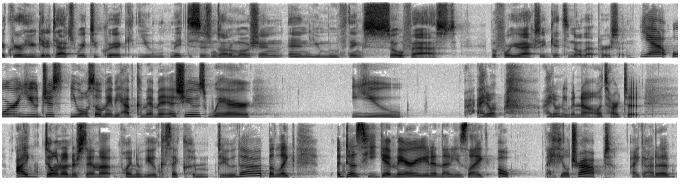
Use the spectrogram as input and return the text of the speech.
uh, clearly you get attached way too quick. You make decisions on emotion and you move things so fast before you actually get to know that person. yeah, or you just you also maybe have commitment issues where you I don't I don't even know. It's hard to I don't understand that point of view because I couldn't do that. But like, does he get married and then he's like, oh, I feel trapped. I gotta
